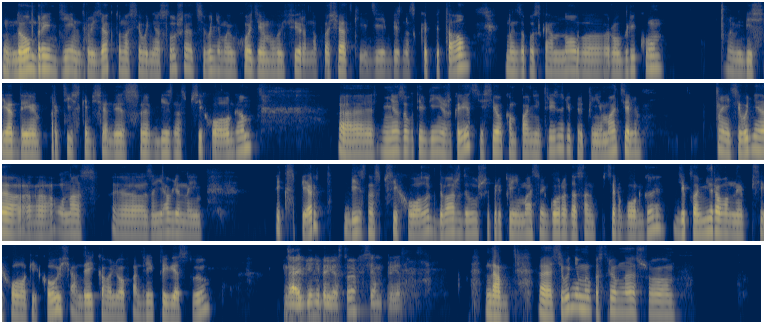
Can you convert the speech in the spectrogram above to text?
Добрый день, друзья, кто нас сегодня слушает. Сегодня мы выходим в эфир на площадке «Идея Бизнес Капитал». Мы запускаем новую рубрику беседы, практические беседы с бизнес-психологом. Э, меня зовут Евгений Жуковец, я SEO компании Тризери, предприниматель. И сегодня э, у нас э, заявленный эксперт, бизнес-психолог, дважды лучший предприниматель города Санкт-Петербурга, дипломированный психолог и коуч Андрей Ковалев. Андрей, приветствую. Да, Евгений, приветствую. Всем привет. Да, э, сегодня мы построим нашу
